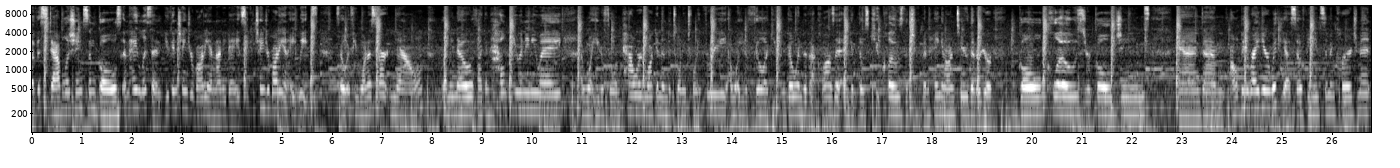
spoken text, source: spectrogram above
of establishing some goals. And hey, listen, you can change your body in 90 days. You can change your body in eight weeks. So if you want to start now, let me know if I can help you in any way. I want you to feel empowered walking into 2023. I want you to feel like you can go into that closet and get those cute clothes that you've been hanging on to that are your goal clothes, your goal jeans. And um, I'll be right here with you. So if you need some encouragement,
